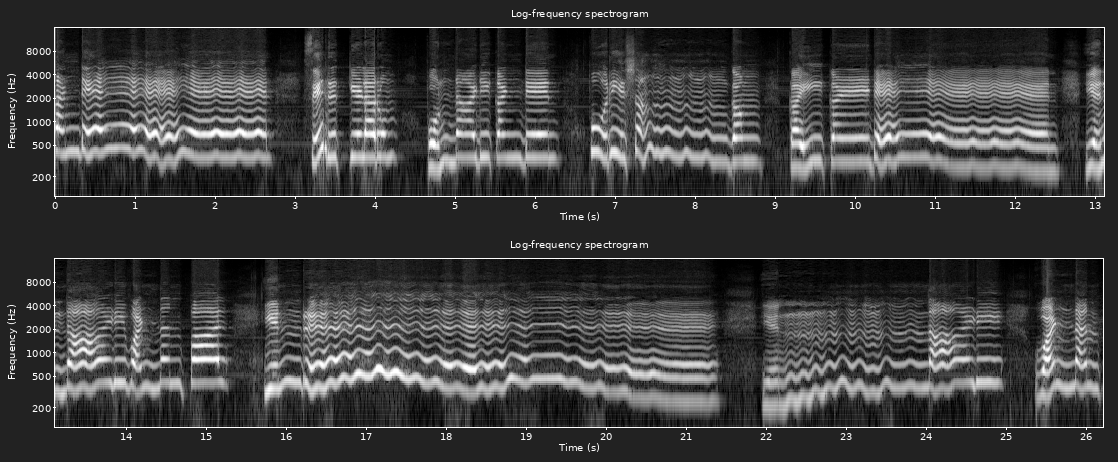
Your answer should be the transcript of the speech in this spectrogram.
கண்டேன். செருக்கிளரும் பொன்னாடி கண்டேன். புரிசங்கம் கை கண்டேன். என்னாழி வண்ணன் பால் இன்று என் நாடி வண்ணன்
